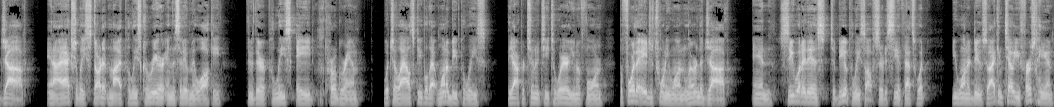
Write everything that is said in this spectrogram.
job. And I actually started my police career in the city of Milwaukee through their police aid program, which allows people that want to be police the opportunity to wear a uniform before the age of 21, learn the job, and see what it is to be a police officer to see if that's what you want to do. So I can tell you firsthand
